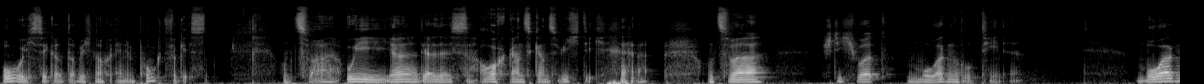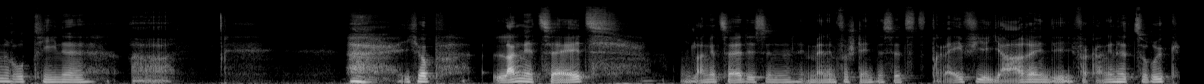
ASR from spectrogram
Oh, ich sehe gerade, habe ich noch einen Punkt vergessen. Und zwar, ui, ja, der, der ist auch ganz, ganz wichtig. Und zwar Stichwort Morgenroutine. Morgenroutine. Ah. Ich habe lange Zeit, und lange Zeit ist in, in meinem Verständnis jetzt drei, vier Jahre in die Vergangenheit zurück,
